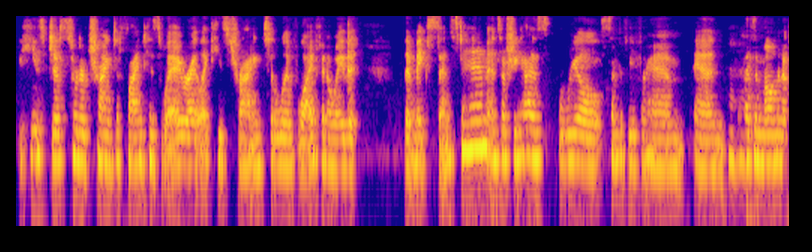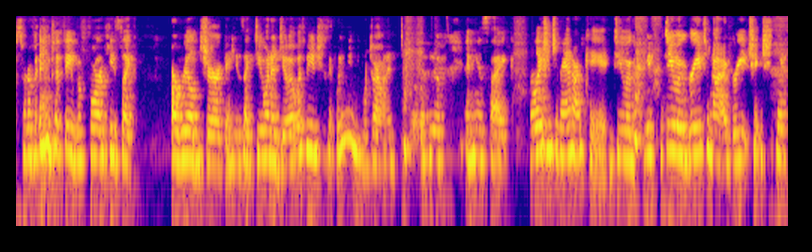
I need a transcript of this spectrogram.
he's just sort of trying to find his way, right? Like he's trying to live life in a way that that makes sense to him and so she has real sympathy for him and mm-hmm. has a moment of sort of empathy before he's like a real jerk and he's like do you want to do it with me? And she's like what do you mean do i want to do it with you? And he's like relationship anarchy. Do you agree do you agree to not agree? She, she's like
